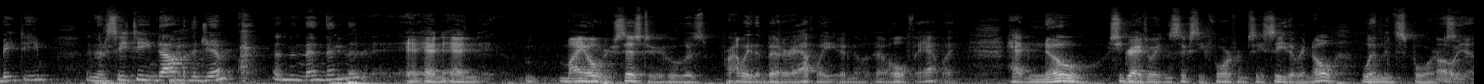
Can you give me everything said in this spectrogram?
B team, and the C team down in the gym, and then then, then and and my older sister, who was probably the better athlete in the, the whole family, had no. She graduated in '64 from CC. There were no women's sports. Oh, yes.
